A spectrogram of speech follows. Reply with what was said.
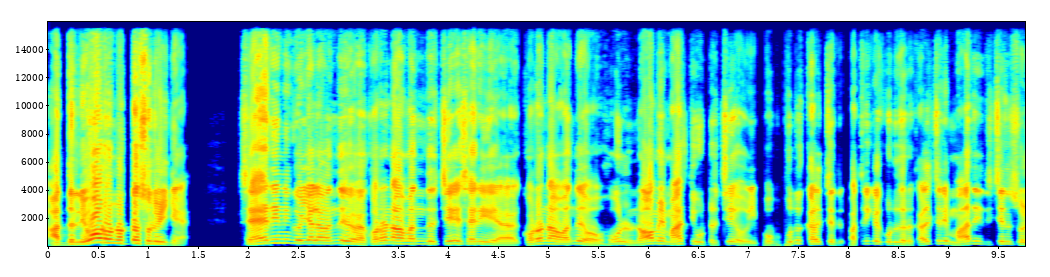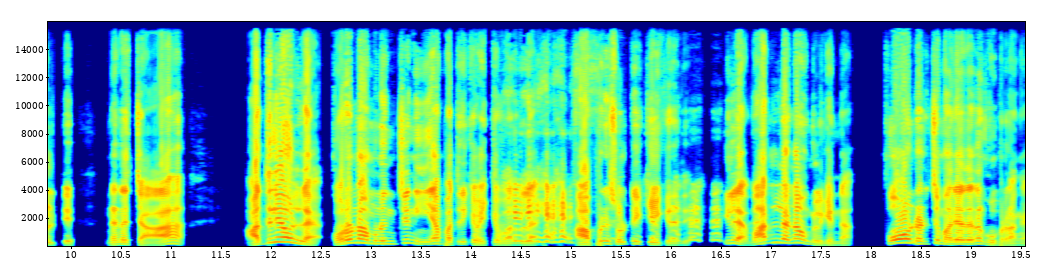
அதுலயும் ஒரு நொட்ட சொல்லுவீங்க. சரின்னு கொய்யால வந்து கொரோனா வந்துச்சு. சரி கொரோனா வந்து ஹோல் நார்மே மாத்தி விட்டுருச்சு. இப்போ புது கல்ச்சர் பத்திரிக்கை குடுக்குற கல்ச்சரே மாறிடுச்சுன்னு சொல்ட்டு நெனச்சா, அதுலயும் இல்ல. கொரோனா முடிஞ்சுச்சு. நீ ஏன் பத்திரிக்கை வைக்க வரல? அப்படின்னு சொல்லிட்டு கேட்கிறது. இல்ல வரலன்னா உங்களுக்கு என்ன? ஃபோன் அடிச்சு மரியாதை தான் கூப்பிடுறாங்க.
